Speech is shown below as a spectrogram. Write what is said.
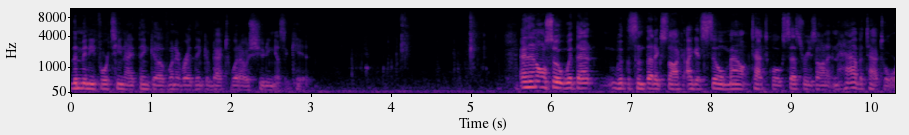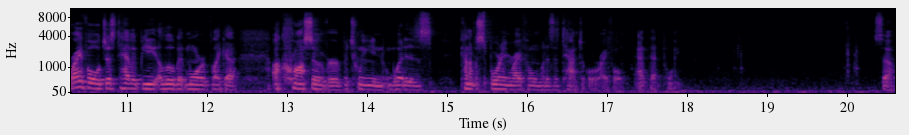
the Mini 14 I think of whenever I think of back to what I was shooting as a kid. And then also with that, with the synthetic stock, I could still mount tactical accessories on it and have a tactical rifle, just to have it be a little bit more of like a, a crossover between what is kind of a sporting rifle and what is a tactical rifle at that point. So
